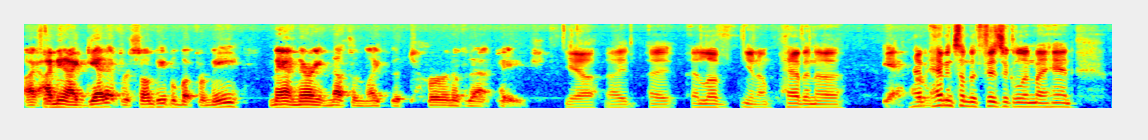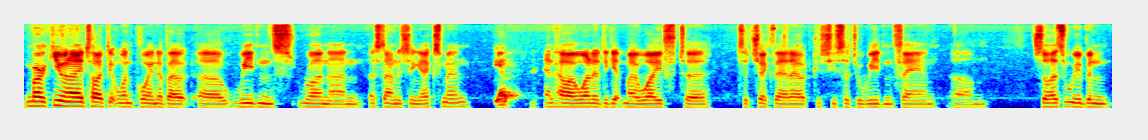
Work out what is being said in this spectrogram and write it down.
I, I mean, I get it for some people, but for me, man, there ain't nothing like the turn of that page. Yeah, I I, I love you know having a Yeah. have, having something physical in my hand. Mark, you and I talked at one point about uh, Whedon's run on Astonishing X Men. Yep. And how I wanted to get my wife to to check that out because she's such a Whedon fan. Um, so that's what we've been.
